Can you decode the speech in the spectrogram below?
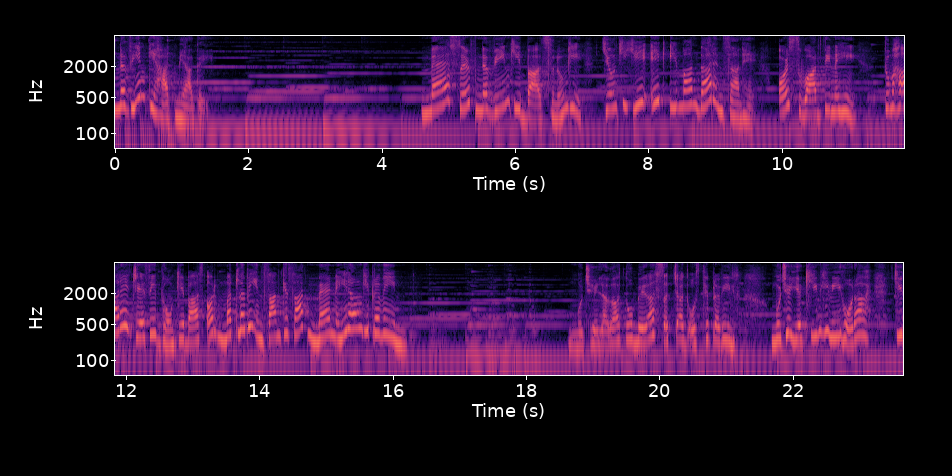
नवीन के हाथ में आ गई। मैं सिर्फ़ नवीन की बात सुनूँगी क्योंकि ये एक ईमानदार इंसान है और स्वार्थी नहीं तुम्हारे जैसे धोखेबाज और मतलबी इंसान के साथ मैं नहीं रहूँगी, प्रवीण। मुझे लगा तो मेरा सच्चा दोस्त है, प्रवीण। मुझे यकीन ही नहीं हो रहा कि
